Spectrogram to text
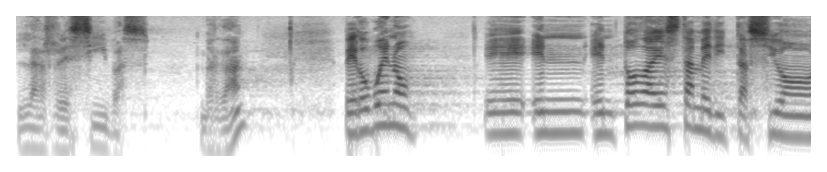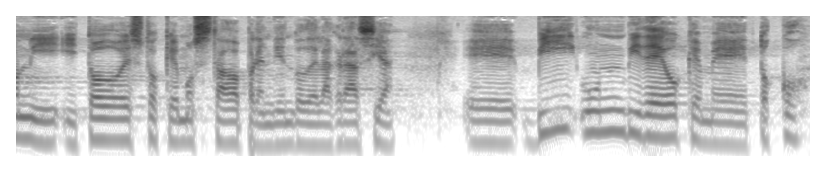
las recibas, ¿verdad? Pero bueno, eh, en, toda esta meditación y, todo esto que hemos estado aprendiendo de la gracia, eh, vi un video que me tocó,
